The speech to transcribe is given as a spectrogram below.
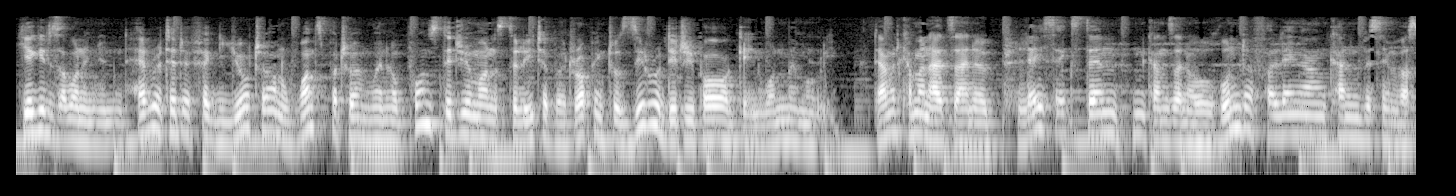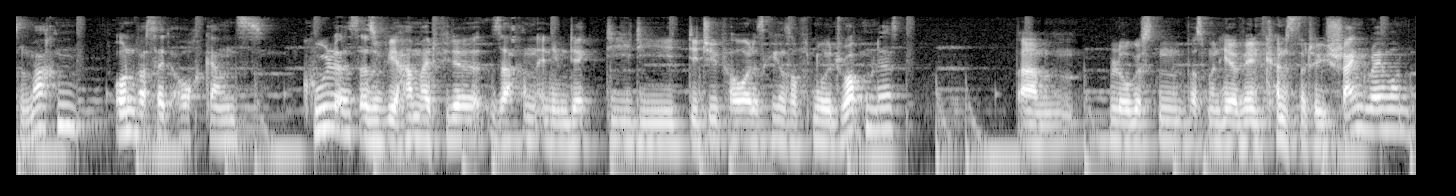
Hier geht es aber um den Inherited-Effekt Your Turn. Once per turn, when opponent's Digimon is deleted by dropping to 0 Digipower, gain 1 Memory. Damit kann man halt seine Place extenden, kann seine Runde verlängern, kann ein bisschen was machen. Und was halt auch ganz cool ist, also wir haben halt viele Sachen in dem Deck, die die Digipower des Gegners auf 0 droppen lässt. Am logischsten, was man hier erwähnen kann, ist natürlich Shine Greymon.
